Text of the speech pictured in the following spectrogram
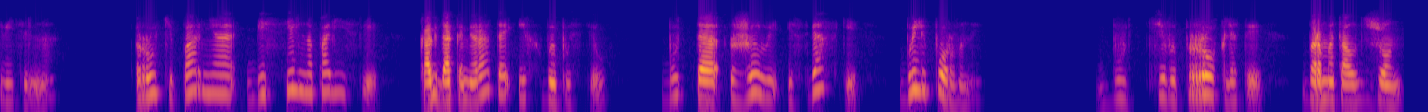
действительно, руки парня бессильно повисли, когда камерата их выпустил, будто жилы и связки были порваны. "Будьте вы прокляты", бормотал Джон.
